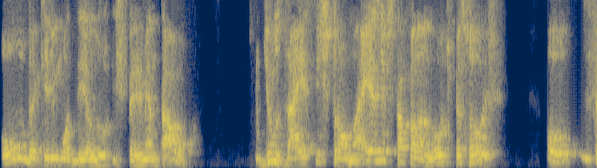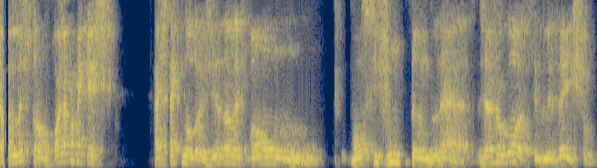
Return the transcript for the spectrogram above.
ou daquele modelo experimental de usar esse estroma. Aí a gente está falando ou de pessoas ou de células tronco. Olha como é que as, as tecnologias elas vão, vão se juntando, né? Já jogou Civilization?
